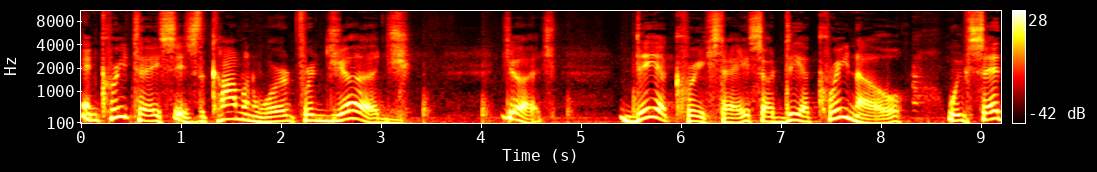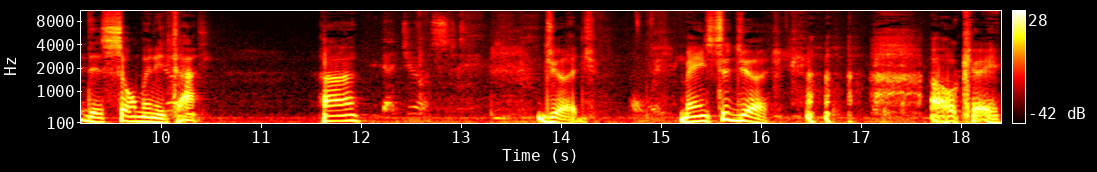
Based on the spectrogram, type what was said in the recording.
And krites is the common word for judge. Judge. Diakrites or diakrino, we've said this so many times. Huh? You got. Judge. Means to judge. okay.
